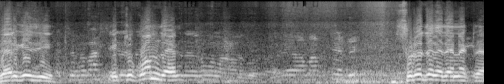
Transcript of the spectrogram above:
দেড় কেজি? একটু কম দেন। ছোট থেকে দেন একটা।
